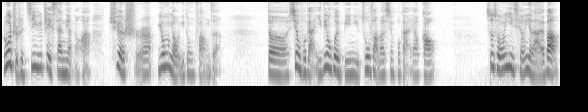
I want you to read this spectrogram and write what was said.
如果只是基于这三点的话，确实拥有一栋房子的幸福感一定会比你租房的幸福感要高。自从疫情以来吧，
